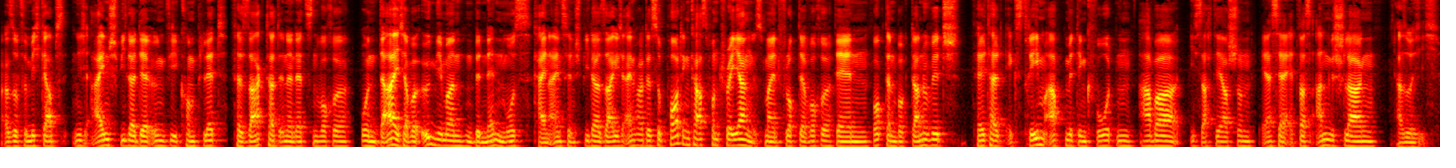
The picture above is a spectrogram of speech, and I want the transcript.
Also für mich gab es nicht einen Spieler, der irgendwie komplett versagt hat in der letzten Woche. Und da ich aber irgendjemanden benennen muss, keinen einzelnen Spieler, sage ich einfach, der Supporting Cast von Trey Young ist mein Flop der Woche. Denn Bogdan Bogdanovic fällt halt extrem ab mit den Quoten. Aber ich sagte ja schon, er ist ja etwas angeschlagen. Also ich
